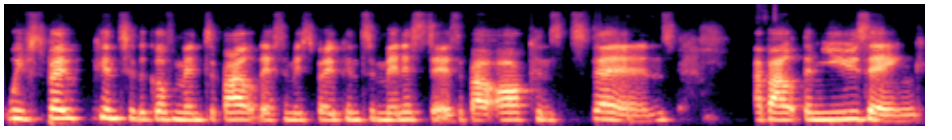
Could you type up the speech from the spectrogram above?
we've spoken to the government about this, and we've spoken to ministers about our concerns about them using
